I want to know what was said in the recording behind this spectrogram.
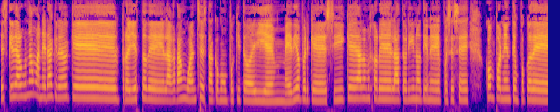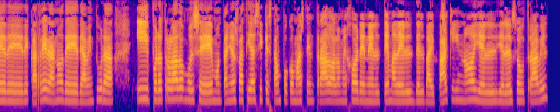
Es que de alguna manera creo que el proyecto de la Gran Guanche está como un poquito ahí en medio, porque sí que a lo mejor el Torino tiene pues ese componente un poco de, carrera, ¿no? De, aventura. Y por otro lado, pues eh, Montañas Vacías sí que está un poco más centrado a lo mejor en el tema del, del bikepacking, ¿no? Y el, y el slow travel.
